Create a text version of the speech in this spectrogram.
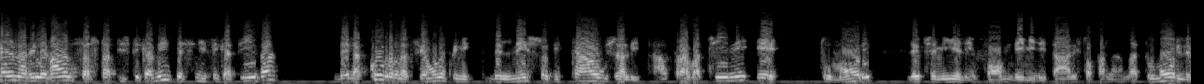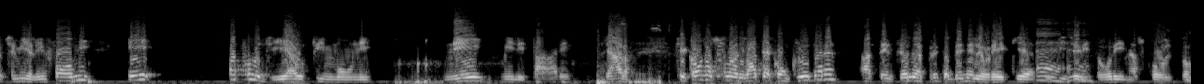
c'è una rilevanza statisticamente significativa della correlazione, quindi del nesso di causalità tra vaccini e tumori leucemie e linfomi, dei militari sto parlando, tumori, leucemie e linfomi e patologie autoimmuni nei militari. Chiaro? Che cosa sono arrivati a concludere? Attenzione, aprite bene le orecchie a eh, tutti i eh. genitori in ascolto.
